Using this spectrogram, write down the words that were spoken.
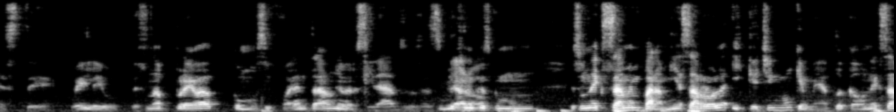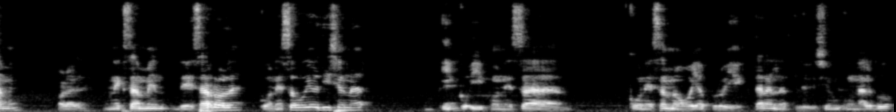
este, güey, le digo, es una prueba como si fuera a entrar a la universidad. O sea, sí me Claro. explico, es como un, es un examen para mí esa rola y qué chingón que me ha tocado un examen, Órale. un examen de esa rola, con esa voy a audicionar y con esa con esa me voy a proyectar en la televisión con algo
